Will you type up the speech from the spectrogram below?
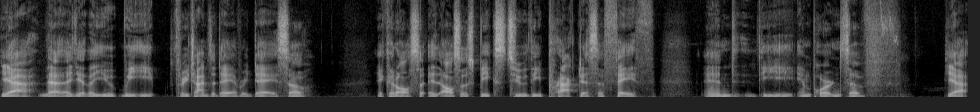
Yeah, that idea that you we eat three times a day every day. So it could also it also speaks to the practice of faith and the importance of yeah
